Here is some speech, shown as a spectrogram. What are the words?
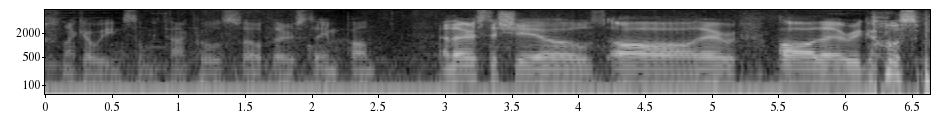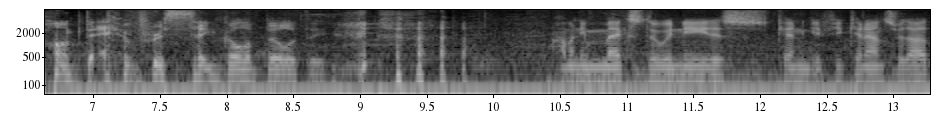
like how he instantly tackles. Oh, there's the impant. And there's the shields. Oh, there. Oh, there we go. Spunked every single ability. how many mechs do we need? Is can if you can answer that?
